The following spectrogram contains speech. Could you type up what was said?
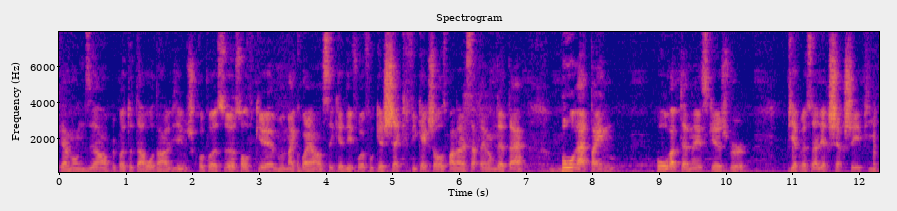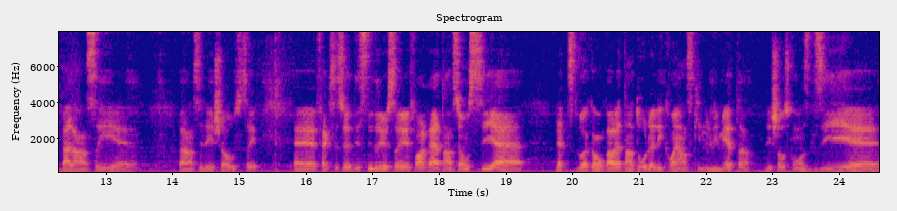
quand le monde dit ah, on peut pas tout avoir dans la vie, je crois pas ça, sauf que moi ma croyance c'est que des fois il faut que je sacrifie quelque chose pendant un certain nombre de temps pour atteindre, pour obtenir ce que je veux. Puis après ça, aller rechercher, puis balancer, euh, balancer les choses, tu sais. Euh, fait que c'est ça, décider de réussir, faire attention aussi à la petite voix, comme on parlait tantôt, là, les croyances qui nous limitent, hein, les choses qu'on se dit euh,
